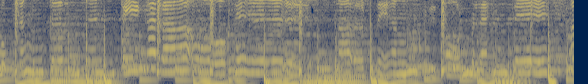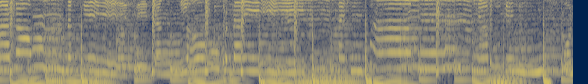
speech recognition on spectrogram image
មុខនឹងទឹកចិនពីខារ៉ាអូខេដើរទាំងគឺអូនម្លេះទេអារម្មណ៍នឹកគេពេលដឹងលងប្តីដាច់ថាញាប់គេអូន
